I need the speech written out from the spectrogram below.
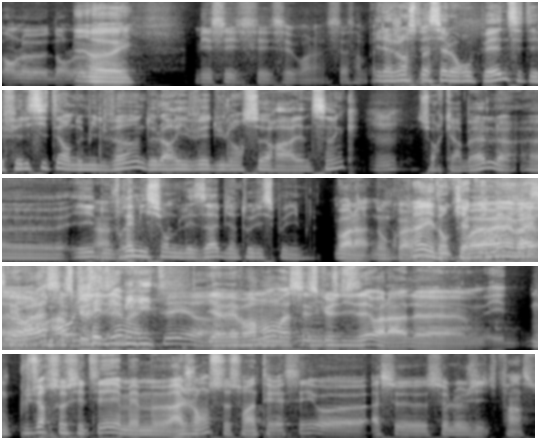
dans le, dans le. ouais, ouais. Mais c'est, voilà, sympa. Et l'Agence spatiale européenne s'était félicitée en 2020 de l'arrivée du lanceur Ariane 5 Mm. sur Kerbal euh, et de Ah. vraies missions de l'ESA bientôt disponibles. Voilà, donc et donc il y a quand ouais, même euh, voilà, c'est ah ce oui, que je disais, ouais. crédibilité. euh, Il y avait vraiment, ouais, c'est ce que je disais, voilà. le- et donc plusieurs sociétés et même euh, agences se sont intéressées euh, à ce, ce logi- enfin ce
